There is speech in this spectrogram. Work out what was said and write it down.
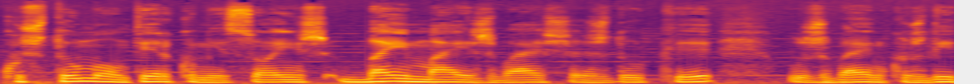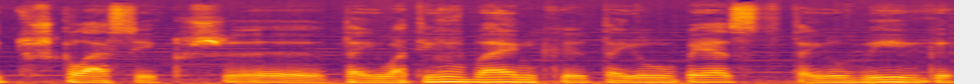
costumam ter comissões bem mais baixas do que os bancos ditos clássicos. Eh, tem o Ativo Bank, tem o Best, tem o Big,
